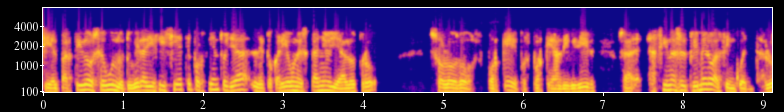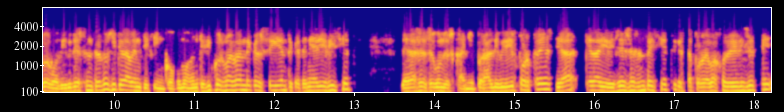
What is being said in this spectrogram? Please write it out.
si el partido segundo tuviera 17%, ya le tocaría un escaño y al otro solo dos. ¿Por qué? Pues porque al dividir, o sea, asignas el primero al 50, luego divides entre dos y queda 25. Como 25 es más grande que el siguiente que tenía 17, le das el segundo escaño. Pero al dividir por tres ya queda 16-67, que está por debajo de 17,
